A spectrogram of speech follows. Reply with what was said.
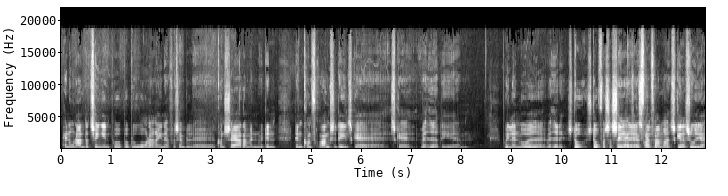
have nogle andre ting ind på, på Blue Water Arena, for eksempel øh, koncerter, men den, den konferencedel skal, skal, hvad hedder det, øh, på en eller anden måde, øh, hvad hedder det, stå, stå for sig selv Ja, det fra skældes frem og skældes Ja. ud, ja.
